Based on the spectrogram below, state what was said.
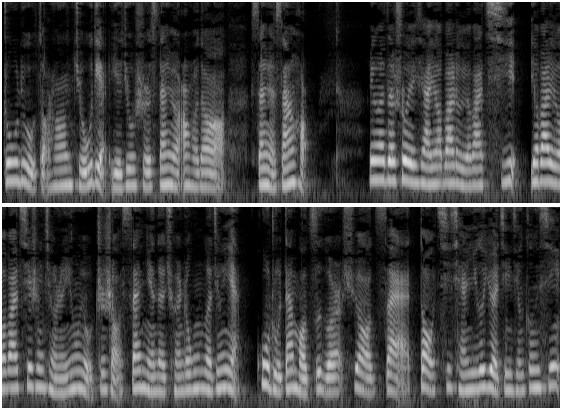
周六早上九点，也就是三月二号到三月三号。另外再说一下幺八六幺八七幺八六幺八七申请人拥有至少三年的全职工作经验，雇主担保资格需要在到期前一个月进行更新。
